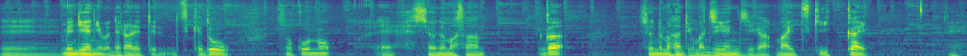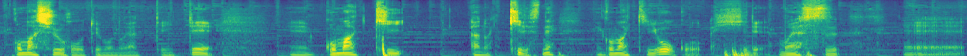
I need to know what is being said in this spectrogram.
えー、メディアには出られてるんですけどそこの、えー、塩沼さんが塩沼さんというか、まあ、次元寺が毎月1回、え、ごま修法というものをやっていて、えー、ごま木あの木ですね。ごま木をこう火で燃やす、え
